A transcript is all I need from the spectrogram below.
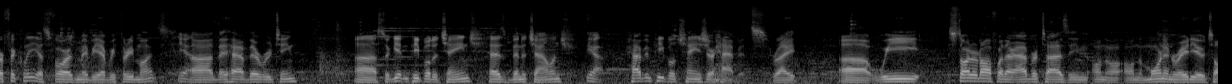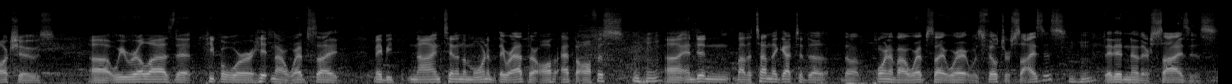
perfectly, as far as maybe every three months, Yeah. uh, they have their routine. Uh, so getting people to change has been a challenge. Yeah. Having people change their habits, right? Uh, we started off with our advertising on the on the morning radio talk shows. Uh, we realized that people were hitting our website maybe 9, 10 in the morning, but they were at their at the office, uh, and didn't. By the time they got to the, the point of our website where it was filter sizes, they didn't know their sizes.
